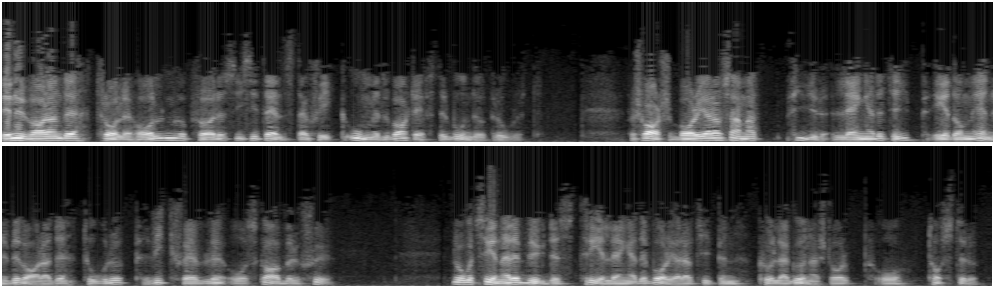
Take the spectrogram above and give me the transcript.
Det nuvarande Trolleholm uppfördes i sitt äldsta skick omedelbart efter bondeupproret. Försvarsborgar av samma fyrlängade typ är de ännu bevarade Torup, Vittskövle och Skabersjö. Något senare byggdes trelängade borgar av typen Kulla Gunnarstorp och Tosterup.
